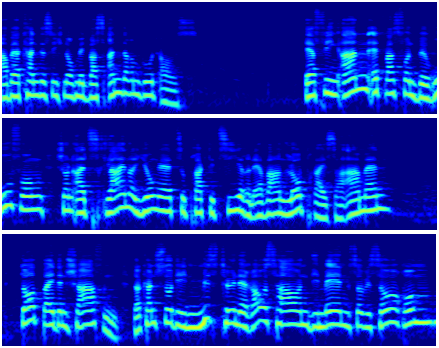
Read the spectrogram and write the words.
aber er kannte sich noch mit was anderem gut aus. Er fing an, etwas von Berufung schon als kleiner Junge zu praktizieren. Er war ein Lobpreiser. Amen. Dort bei den Schafen, da kannst du die Misttöne raushauen, die mähen sowieso rum,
